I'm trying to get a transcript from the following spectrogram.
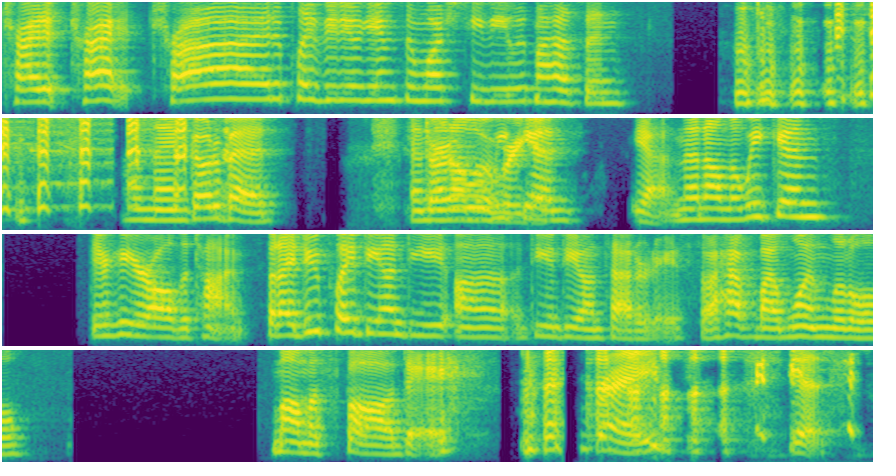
Try to try try to play video games and watch TV with my husband, and then go to bed. And Start then on the weekends, again. yeah, and then on the weekends, they're here all the time. But I do play D and D uh, D and D on Saturdays, so I have my one little mama spa day. right. yes.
